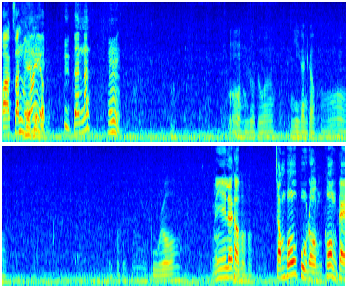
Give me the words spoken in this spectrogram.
ปากสั้นไม่ให้ครับตื่นเต้นนัดอืมอืมดูตัวยีกันกับโอ้ปูโรงนี่เลยครับจัมโบ้ปู่รองข้องแท้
